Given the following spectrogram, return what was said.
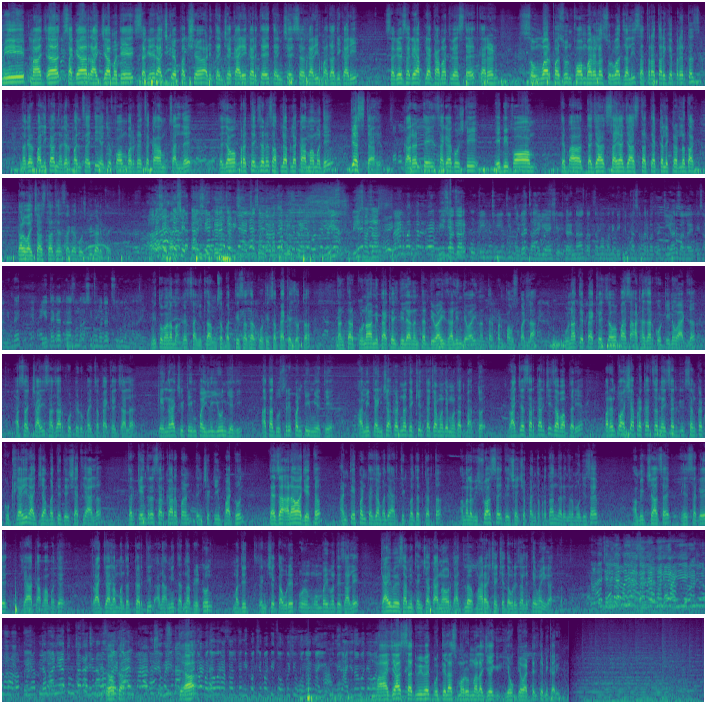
मी माझ्या सगळ्या राज्यामध्ये सगळे राजकीय पक्ष आणि त्यांचे कार्यकर्ते त्यांचे सहकारी पदाधिकारी सगळे सगळे आपल्या कामात व्यस्त आहेत. कारण सोमवारपासून फॉर्म भरायला सुरुवात झाली. सतरा तारखेपर्यंतच नगरपालिका नगरपंचायती ह्याचे फॉर्म भरण्याचं काम चाललं आहे त्याच्यामुळे प्रत्येकजणच आपल्या आपल्या कामामध्ये व्यस्त आहे. कारण ते सगळ्या गोष्टी ए बी फॉर्म ते बा त्याच्या सह्या ज्या असतात त्या कलेक्टरला दाख कळवायच्या असतात ह्या सगळ्या गोष्टी घडत आहेत आता शेतकरी शेतकरी शेतकऱ्यांच्या विषयाच्या संदर्भातला प्रश्न आहे. वीस वीस हजार वीस हजार कोटींची जी मदत झालेली आहे शेतकऱ्यांना दत्तामामाने देखील त्या संदर्भातला जी आर झाला आहे ते सांगितलंय. येत्या काळात अजून अशीच मदत सुरू राहणार आहे. मी तुम्हाला मागच सांगितलं आमचं बत्तीस हजार कोटीचं पॅकेज होतं. नंतर पुन्हा आम्ही पॅकेज दिल्यानंतर दिवाळी झाली आणि दिवाळीनंतर पण पाऊस पडला. पुन्हा ते पॅकेज जवळपास आठ हजार कोटीनं वाढलं. असं चाळीस हजार कोटी रुपयाचं पॅकेज झालं. केंद्राची टीम पहिली येऊन गेली. आता दुसरी पण टीम येते. आम्ही त्यांच्याकडनं देखील त्याच्यामध्ये मदत मागतोय. राज्य सरकारची जबाबदारी आहे. परंतु अशा प्रकारचं नैसर्गिक संकट कुठल्याही राज्यामध्ये देशातले आलं तर केंद्र सरकार पण त्यांची टीम पाठवून त्याचा आढावा घेतं आणि ते पण त्याच्यामध्ये आर्थिक मदत करतं. आम्हाला विश्वास आहे. देशाचे पंतप्रधान नरेंद्र मोदी साहेब अमित शहा साहेब हे सगळे ह्या कामामध्ये राज्याला मदत करतील आणि आम्ही त्यांना भेटून मध्ये त्यांचे दौरे मुंबईमध्ये झाले. त्यावेळेस आम्ही त्यांच्या कानावर घातलं. महाराष्ट्राचे दौरे झाले तेव्हाही घातलं. हो माझ्या सद्विवेक बुद्धीला स्मरून मला जे योग्य वाटेल ते मी करीन.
